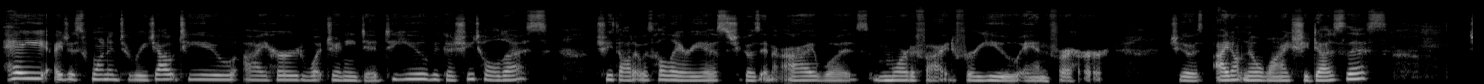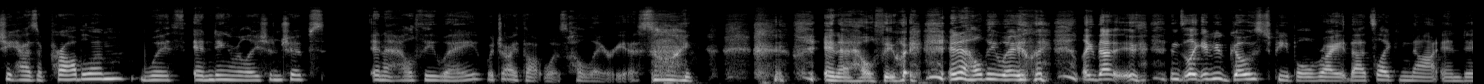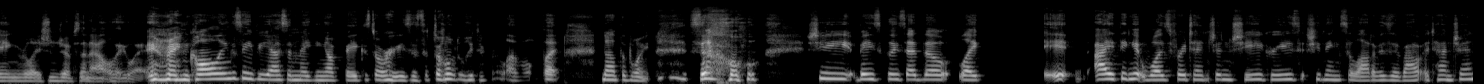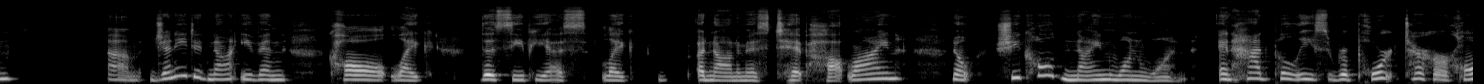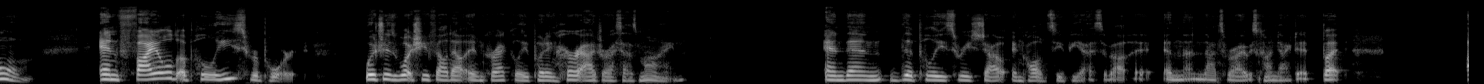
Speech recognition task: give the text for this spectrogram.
Hey, I just wanted to reach out to you. I heard what Jenny did to you because she told us. She thought it was hilarious. She goes, and I was mortified for you and for her. She goes, I don't know why she does this. She has a problem with ending relationships in a healthy way, which I thought was hilarious. like in a healthy way. In a healthy way, like like that it's like if you ghost people, right, that's like not ending relationships in a healthy way. Right? Calling CPS and making up fake stories is a totally different level, but not the point. So she basically said though, like it I think it was for attention. She agrees. She thinks a lot of it is about attention um, Jenny did not even call like the CPS like anonymous tip hotline. No, she called 911 and had police report to her home and filed a police report, which is what she filled out incorrectly, putting her address as mine. And then the police reached out and called CPS about it. And then that's where I was contacted. But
